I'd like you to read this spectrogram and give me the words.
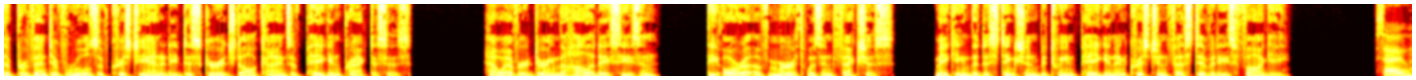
The preventive rules of Christianity discouraged all kinds of pagan practices. However, during the holiday season, the aura of mirth was infectious, making the distinction between pagan and Christian festivities foggy. So,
